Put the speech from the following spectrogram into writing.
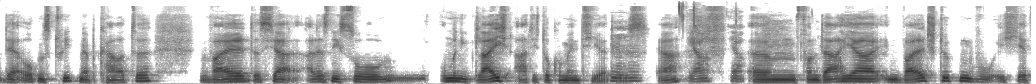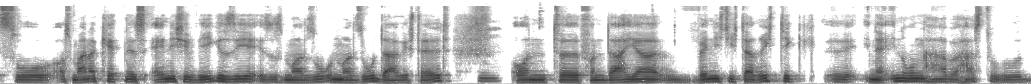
der OpenStreetMap-Karte, weil das ja alles nicht so unbedingt gleichartig dokumentiert mhm. ist. Ja, ja. ja. Ähm, von daher in Waldstücken, wo ich jetzt so aus meiner Kenntnis ähnliche Wege sehe, ist es mal so und mal so dargestellt. Mhm. Und äh, von daher, wenn ich dich da richtig äh, in Erinnerung habe, hast du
